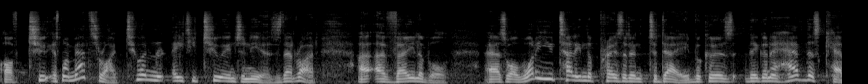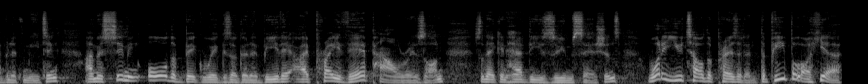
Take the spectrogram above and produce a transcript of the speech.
of two, is my maths right? 282 engineers, is that right? Uh, available as well. What are you telling the president today? Because they're going to have this cabinet meeting. I'm assuming all the big wigs are going to be there. I pray their power is on so they can have these Zoom sessions. What do you tell the president? The people are here,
